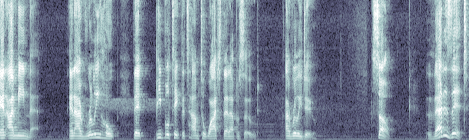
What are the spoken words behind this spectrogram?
And I mean that. And I really hope that people take the time to watch that episode. I really do. So, that is it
